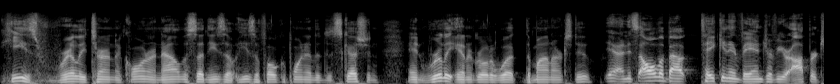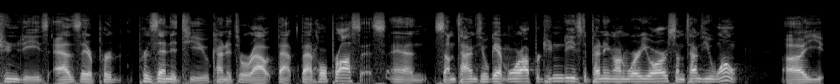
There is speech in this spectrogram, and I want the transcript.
he's really turned the corner. Now all of a sudden he's a he's a focal point of the discussion and really integral to what the Monarchs do. Yeah, and it's all about taking advantage of your opportunities as they're pre- presented to you, kind of throughout that that whole process. And sometimes you'll get more opportunities depending on where you are. Sometimes you won't. Uh, you,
